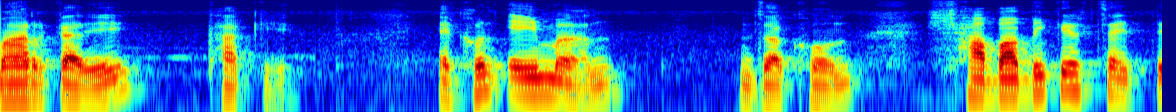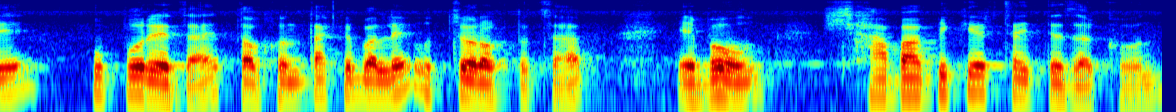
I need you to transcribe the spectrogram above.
মার্কারি থাকে। এখন এই মান যখন স্বাভাবিকের চাইতে উপরে যায়, তখন তাকে বলে উচ্চ রক্তচাপ এবং স্বাভাবিকের চাইতে যখন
